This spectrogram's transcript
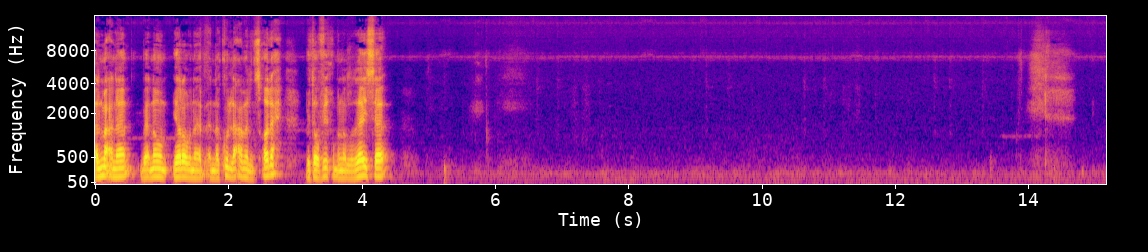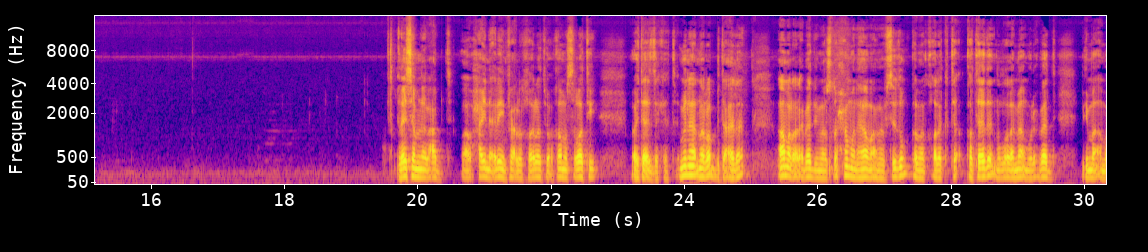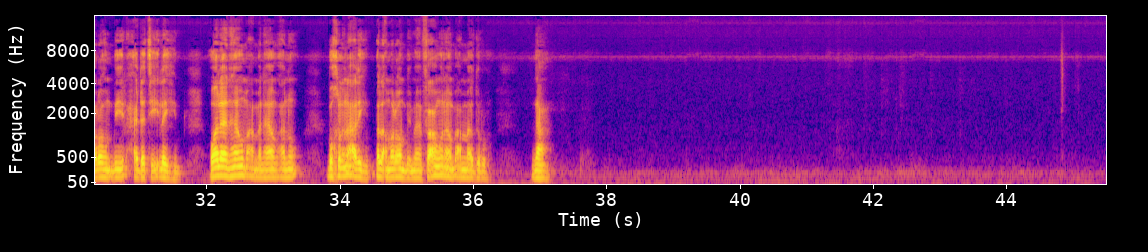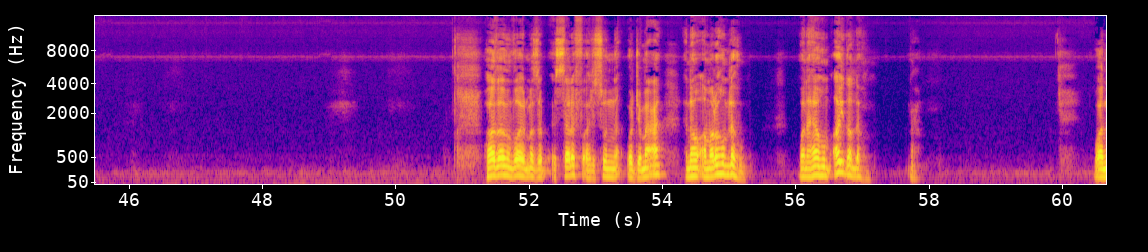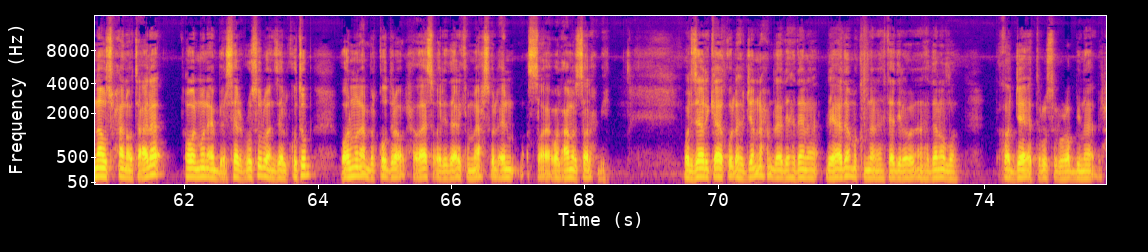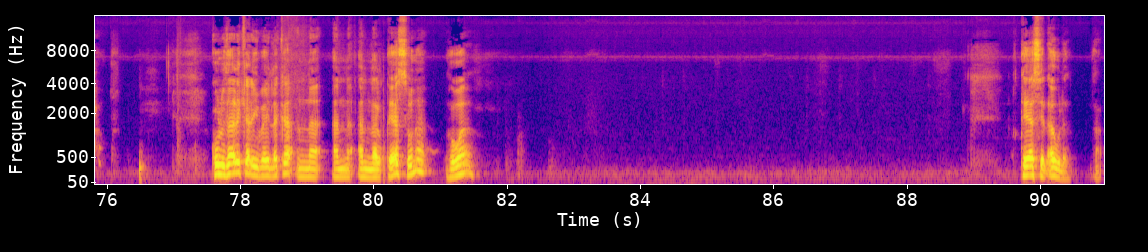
المعنى بأنهم يرون بأن كل عمل صالح بتوفيق من الله ليس ليس من العبد. وأوحينا إليهم فعل الخيرات وأقام الصلاة وإيتاء الزكاة. منها أن الرب تعالى أمر العباد بما يصلحهم ونهاهم عن مفسدهم كما قال قتادة أن الله لم يأمر العباد بما أمرهم به الحاجة إليهم ولا ينهاهم عما نهاهم عنه بخلا عليهم بل أمرهم بما ينفعهم ونهاهم عما يضرهم. نعم. وهذا من ظاهر مذهب السلف وأهل السنة والجماعة أنه أمرهم لهم ونهاهم أيضا لهم. نعم. وأنه سبحانه وتعالى هو المنعم بإرسال الرسل وأنزال الكتب وهو المنعم بالقدرة والحواس وغير ذلك مما يحصل العلم والعمل الصالح به. ولذلك يقول أهل الجنة الحمد لله هدانا لهذا وما كنا نهتدي لولا أن هدانا الله. لقد جاءت رسل ربنا بالحق. كل ذلك ليبين لك أن, أن, أن القياس هنا هو قياس الأولى.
